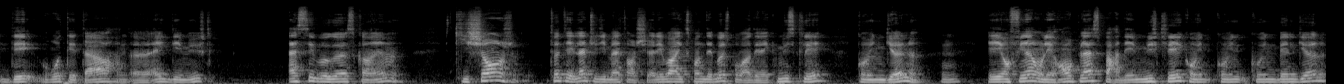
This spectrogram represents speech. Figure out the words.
des gros têtards Mm. euh, avec des muscles, assez beaux gosses quand même, qui changent. Toi, t'es là, tu dis, mais attends, je suis allé voir Expandables pour voir des mecs musclés qui ont une gueule. Mm. Et en final, on les remplace par des musclés qui ont une, qui ont une- qui ont une belle gueule.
